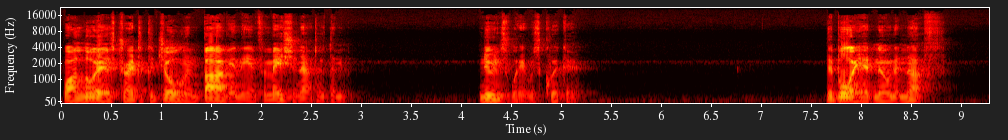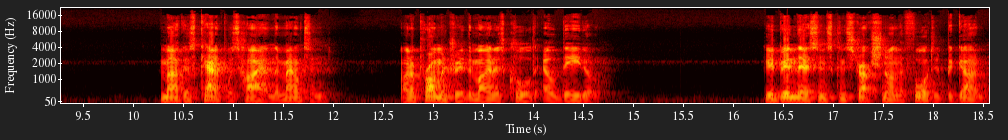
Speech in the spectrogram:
while lawyers tried to cajole and bargain the information out of them? Noon's way was quicker. The boy had known enough. Marcus' camp was high on the mountain, on a promontory the miners called El Dedo. He had been there since construction on the fort had begun,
